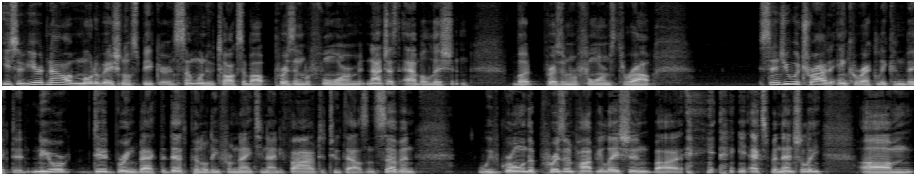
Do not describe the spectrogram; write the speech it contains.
Yusef, you're now a motivational speaker and someone who talks about prison reform, not just abolition, but prison reforms throughout. Since you were tried and incorrectly convicted, New York did bring back the death penalty from 1995 to 2007. We've grown the prison population by exponentially. Um,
